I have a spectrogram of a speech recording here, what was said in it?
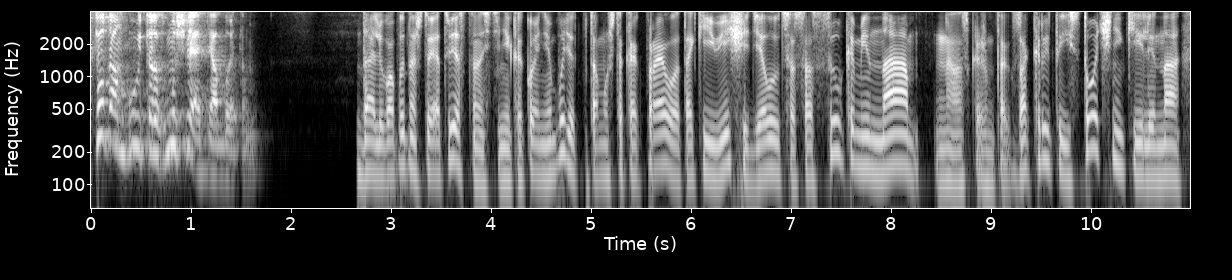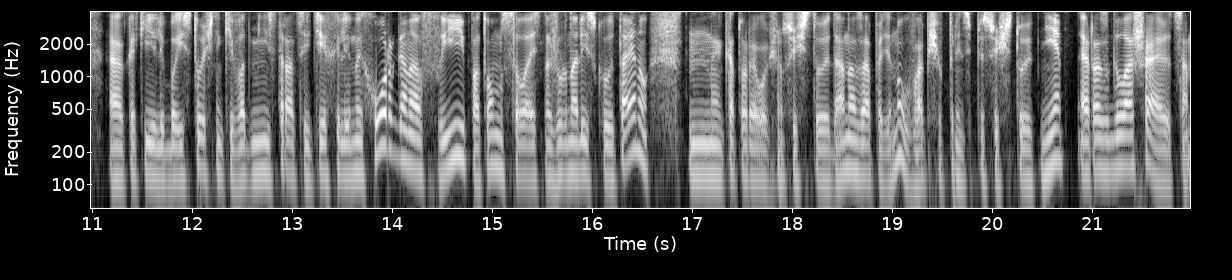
Кто там будет размышлять об этом? Да, любопытно, что и ответственности никакой не будет, потому что, как правило, такие вещи делаются со ссылками на, а, скажем так, закрытые источники или на э, какие-либо источники в администрации тех или иных органов, и потом, ссылаясь на журналистскую тайну, которая, в общем, существует да, на Западе, ну, вообще, в принципе, существует, не разглашаются.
